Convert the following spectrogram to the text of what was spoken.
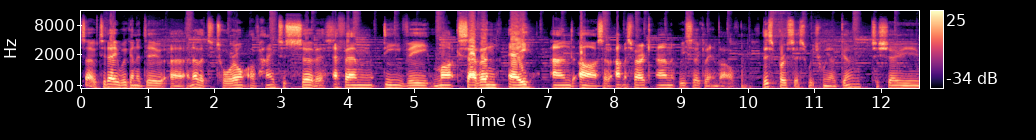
So today we're going to do uh, another tutorial of how to service FMDV Mark 7A and R, so atmospheric and recirculating valve. This process which we are going to show you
